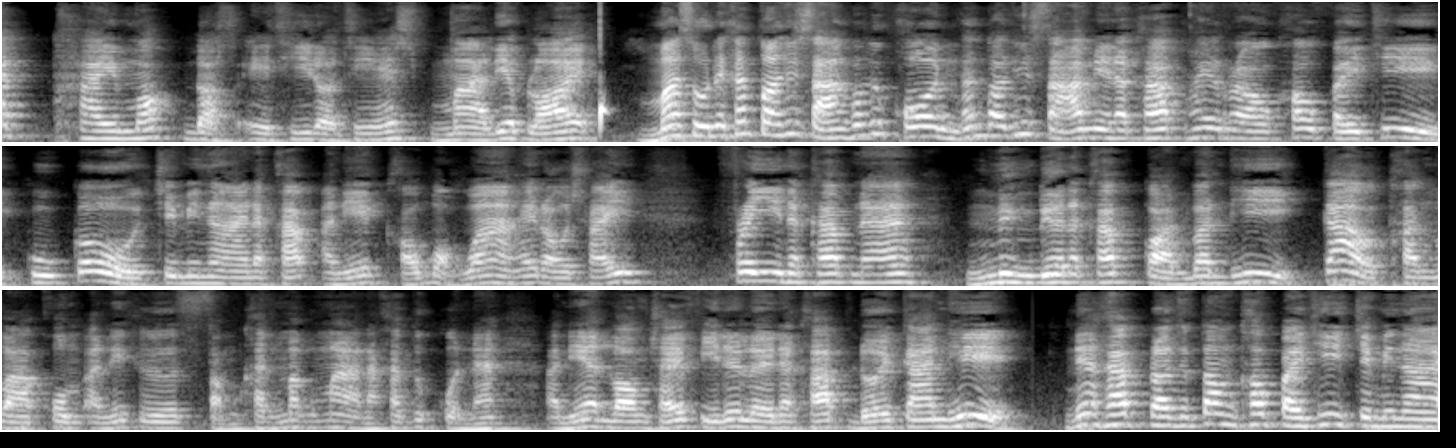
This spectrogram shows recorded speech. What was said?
at thaimock.at.th มาเรียบร้อย มาสู่ในขั้นตอนที่ 3 ครับทุกคน ขั้นตอนที่ 3 เนี่ยนะครับ ให้เราเข้าไปที่ Google Gemini นะครับ อันนี้เขาบอกว่าให้เราใช้ฟรีนะครับนะ1เดือนนะครับ ก่อนวันที่ 9 ธันวาคม อันนี้คือสำคัญมาก ๆ นะครับทุกคนนะ อันนี้ลองใช้ฟรีได้เลยนะครับ โดยการที่เนี่ยครับ เราจะต้องเข้าไปที่ Gemini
